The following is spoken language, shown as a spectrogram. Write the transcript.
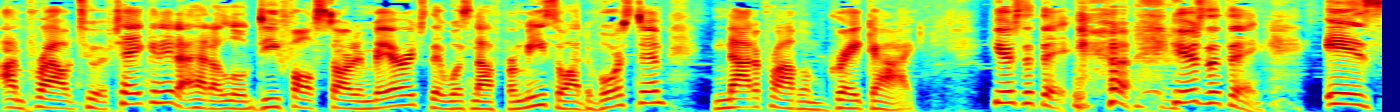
I'm proud to have taken it. I had a little default start in marriage that was not for me, so I divorced him. Not a problem. Great guy. Here's the thing. Here's the thing is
